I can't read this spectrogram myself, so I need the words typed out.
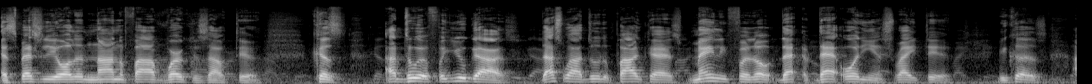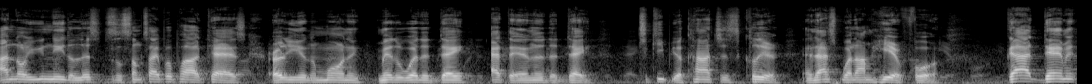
especially all the nine to five workers out there, because I do it for you guys. That's why I do the podcast mainly for that that audience right there, because I know you need to listen to some type of podcast early in the morning, middle of the day, at the end of the day to keep your conscience clear. And that's what I'm here for. God damn it,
